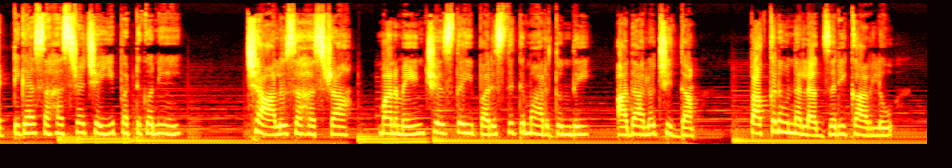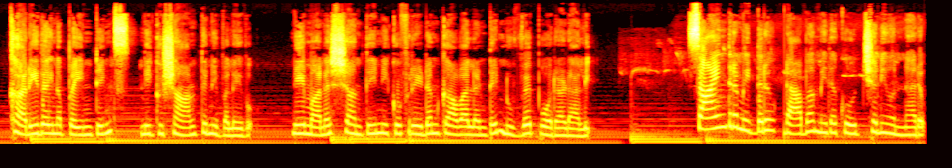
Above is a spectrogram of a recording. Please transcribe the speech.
గట్టిగా సహస్ర చెయ్యి పట్టుకొని చాలు సహస్ర మనమేం చేస్తే ఈ పరిస్థితి మారుతుంది? అది ఆలోచిద్దాం. పక్కన ఉన్న లగ్జరీ కార్లు ఖరీదైన పెయింటింగ్స్ నీకు శాంతినివ్వలేవు. నీ మనశ్శాంతి నీకు ఫ్రీడమ్ కావాలంటే నువ్వే పోరాడాలి. సాయంత్రం ఇద్దరు డాబా మీద కూర్చొని ఉన్నారు.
